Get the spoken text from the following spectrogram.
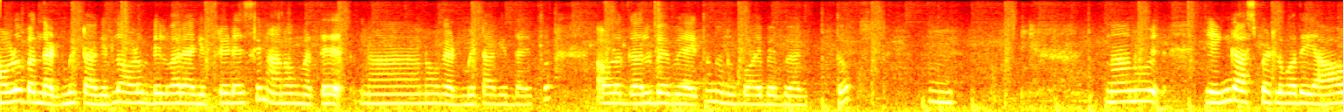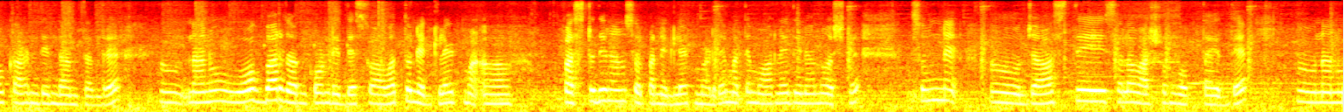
ಅವಳು ಬಂದು ಅಡ್ಮಿಟ್ ಆಗಿದ್ಲು. ಅವಳಿಗೆ ಡೆಲಿವರಿ ಆಗಿತ್ತು ತ್ರೀ ಡೇಸ್ಗೆ ನಾನು ಹೋಗಿ ಮತ್ತೆ, ನಾನು ಹೋಗಿ ಅಡ್ಮಿಟ್ ಆಗಿದ್ದಾಯಿತು. ಅವಳಿಗೆ ಗರ್ಲ್ ಬೇಬಿ ಆಯಿತು, ನನಗೆ ಬಾಯ್ ಬೇಬಿ ಆಗಿತ್ತು. ನಾನು ಹೆಂಗೆ ಹಾಸ್ಪಿಟ್ಲಿಗೆ ಹೋದೆ, ಯಾವ ಕಾರಣದಿಂದ ಅಂತಂದರೆ ನಾನು ಹೋಗ್ಬಾರ್ದು ಅಂದ್ಕೊಂಡಿದ್ದೆ ಸೊ ಅವತ್ತು ನೆಗ್ಲೆಕ್ಟ್ ಮಾ ಫಸ್ಟ್ ದಿನವೂ ಸ್ವಲ್ಪ ನೆಗ್ಲೆಕ್ಟ್ ಮಾಡಿದೆ, ಮತ್ತು ಮಾರನೇ ದಿನವೂ ಅಷ್ಟೇ. ಸುಮ್ಮನೆ ಜಾಸ್ತಿ ಸಲ ವಾಶ್ರೂಮ್ಗೆ ಹೋಗ್ತಾ ಇದ್ದೆ. ನಾನು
